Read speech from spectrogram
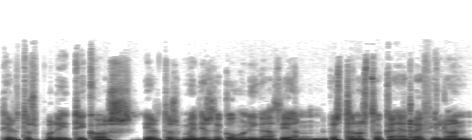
ciertos políticos, ciertos medios de comunicación, que esto nos toca de refilón,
